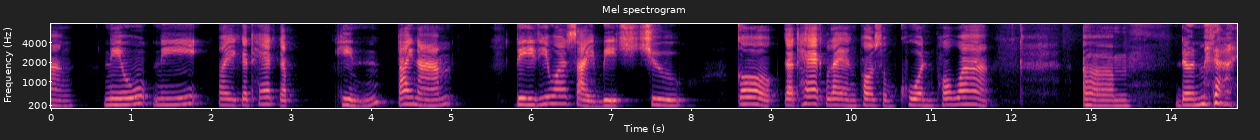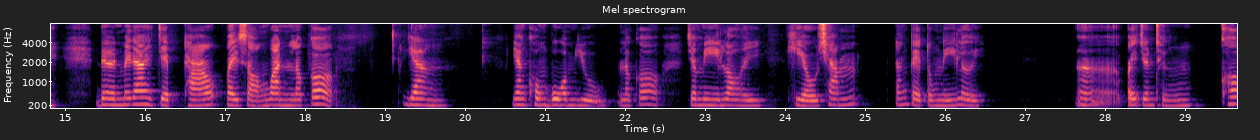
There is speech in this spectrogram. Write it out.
าง นิ้วนี้ไปกระแทกกับหินใต้น้ำดีที่ว่าใส่บีชชู ก็กระแทกแรงพอสมควร เพราะว่าเเดินไม่ได้ เดินไม่ได้เจ็บเท้าไปสองวันแล้วก็ยังยังคงบวมอยู่ แล้วก็จะมีรอยเขียวช้ำตั้งแต่ตรงนี้เลยเไปจนถึงข้อ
